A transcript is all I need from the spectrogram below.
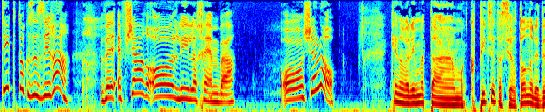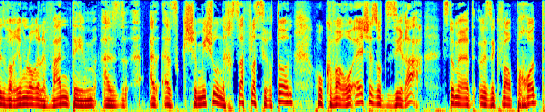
טיק טוק זה זירה, ואפשר או להילחם בה, או שלא. כן, אבל אם אתה מקפיץ את הסרטון על ידי דברים לא רלוונטיים, אז, אז, אז כשמישהו נחשף לסרטון, הוא כבר רואה שזאת זירה. זאת אומרת, וזה כבר פחות...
